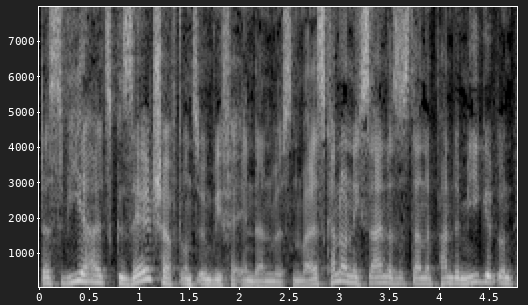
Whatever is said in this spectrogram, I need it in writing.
dass wir als Gesellschaft uns irgendwie verändern müssen. Weil es kann doch nicht sein, dass es da eine Pandemie gibt und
